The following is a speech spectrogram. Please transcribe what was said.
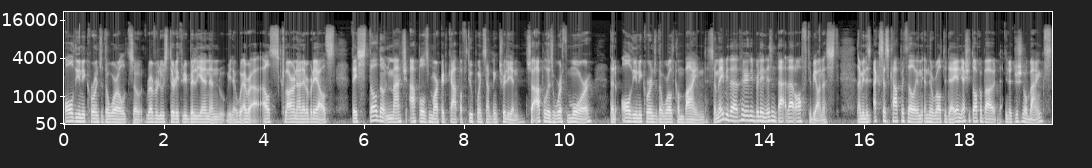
all the unicorns of the world, so Revolut's 33 billion, and you know whoever else, Klarna and everybody else, they still don't match Apple's market cap of 2 point something trillion. So Apple is worth more than all the unicorns of the world combined. So maybe the 33 billion isn't that, that off, to be honest. I mean, there's excess capital in, in the world today. And you actually talk about you know, traditional banks.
